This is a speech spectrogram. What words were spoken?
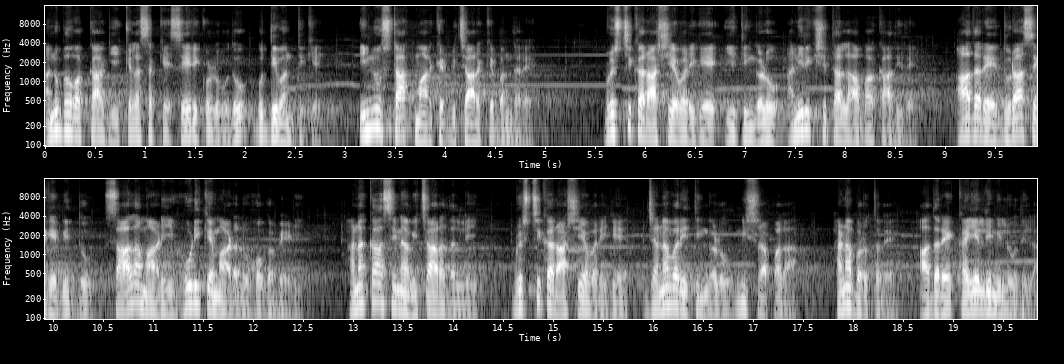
ಅನುಭವಕ್ಕಾಗಿ ಕೆಲಸಕ್ಕೆ ಸೇರಿಕೊಳ್ಳುವುದು ಬುದ್ಧಿವಂತಿಕೆ. ಇನ್ನು ಸ್ಟಾಕ್ ಮಾರ್ಕೆಟ್ ವಿಚಾರಕ್ಕೆ ಬಂದರೆ, ವೃಶ್ಚಿಕ ರಾಶಿಯವರಿಗೆ ಈ ತಿಂಗಳು ಅನಿರೀಕ್ಷಿತ ಲಾಭ ಕಾದಿದೆ. ಆದರೆ ದುರಾಸೆಗೆ ಬಿದ್ದು ಸಾಲ ಮಾಡಿ ಹೂಡಿಕೆ ಮಾಡಲು ಹೋಗಬೇಡಿ. ಹಣಕಾಸಿನ ವಿಚಾರದಲ್ಲಿ ವೃಶ್ಚಿಕ ರಾಶಿಯವರಿಗೆ ಜನವರಿ ತಿಂಗಳು ಮಿಶ್ರ ಫಲ, ಹಣ ಬರುತ್ತದೆ. ಆದರೆ ಕೈಯಲ್ಲಿ ನಿಲ್ಲುವುದಿಲ್ಲ.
